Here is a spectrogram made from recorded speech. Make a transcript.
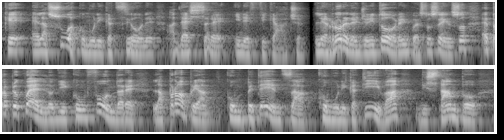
che è la sua comunicazione ad essere inefficace. L'errore del genitore in questo senso è proprio quello di confondere la propria competenza comunicativa di stampo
